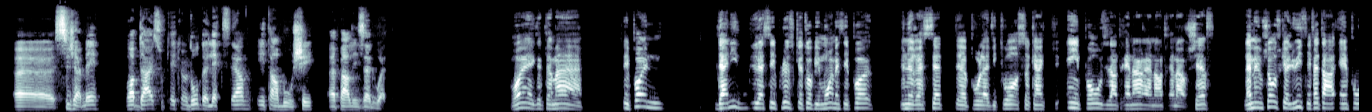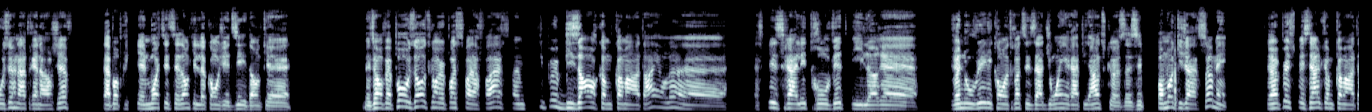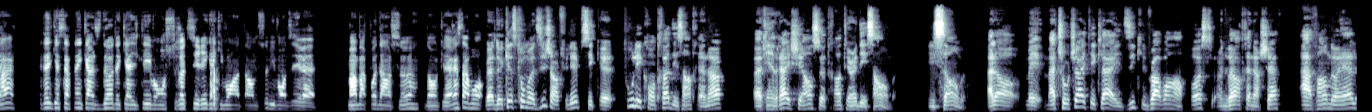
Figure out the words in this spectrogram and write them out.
si jamais Bob Dice ou quelqu'un d'autre de l'externe est embauché par les Alouettes. Oui, exactement. C'est pas une. Danny le sait plus que toi et moi, mais c'est pas une recette pour la victoire, ça, quand tu imposes des entraîneurs à un entraîneur-chef. La même chose que lui, s'est fait imposer un entraîneur-chef. Ça n'a pas pris une moitié de saison qu'il l'a congédié. Donc, euh, mais on ne fait pas aux autres qu'on ne veut pas se faire faire. C'est un petit peu bizarre comme commentaire. Là. Euh, est-ce qu'il serait allé trop vite et il aurait renouvelé les contrats de ses adjoints rapidement? En tout cas, c'est pas moi qui gère ça, mais c'est un peu spécial comme commentaire. Peut-être que certains candidats de qualité vont se retirer quand ils vont entendre ça, ils vont dire euh, m'embarque pas dans ça. Donc, euh, reste à voir. De qu'est-ce qu'on m'a dit, Jean-Philippe, c'est que tous les contrats des entraîneurs euh, à échéance le 31 décembre. Il semble. Alors, mais Machocha a été clair. Il dit qu'il veut avoir en poste un nouvel entraîneur-chef avant Noël.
